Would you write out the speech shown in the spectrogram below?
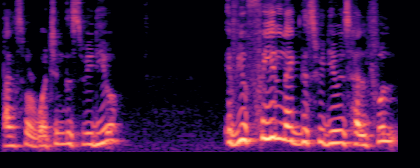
Thanks for watching this video. If you feel like this video is helpful,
